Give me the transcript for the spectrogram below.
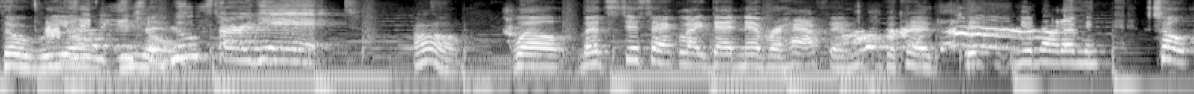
the real I haven't deal. introduced her yet. Oh, well, let's just act like that never happened Oh because this, you know what I mean. So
